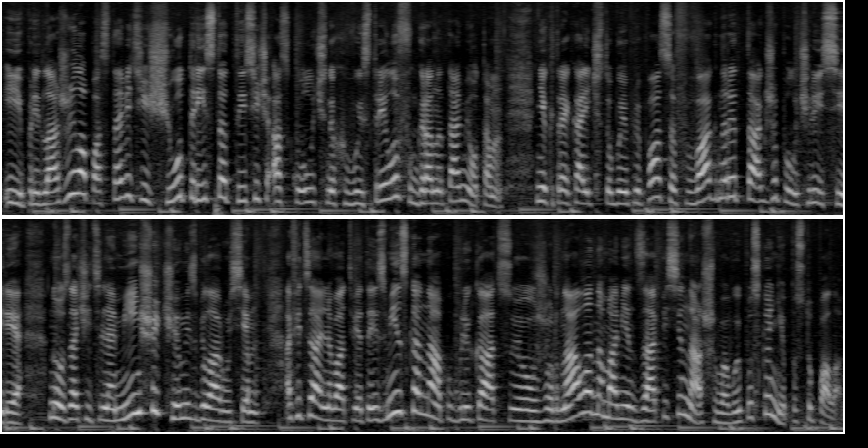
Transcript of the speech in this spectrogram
и предложила поставить еще 300 тысяч осколочных выстрелов гранатометом. Некоторое количество боеприпасов Вагнеры также получили из Сирии, но значительно меньше, чем из Беларуси. Официального ответа из Минска на публикацию журнала на момент записи нашего выпуска не поступало.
